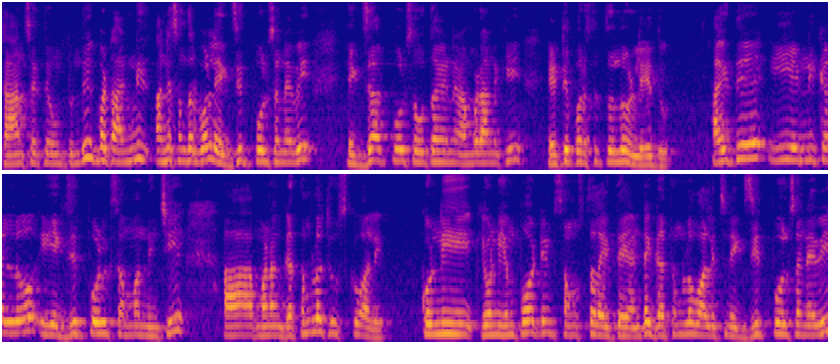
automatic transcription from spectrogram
ఛాన్స్ అయితే ఉంటుంది. బట్ అన్ని అన్ని సందర్భాల్లో ఎగ్జిట్ పోల్స్ అనేవి ఎగ్జాక్ట్ పోల్స్ అవుతాయని నమ్మడానికి ఎట్టి పరిస్థితుల్లో లేదు. అయితే ఈ ఎన్నికల్లో ఈ ఎగ్జిట్ పోల్కి సంబంధించి మనం గతంలో చూసుకోవాలి. కొన్ని కొన్ని ఇంపార్టెంట్ సంస్థలు అయితే అంటే గతంలో వాళ్ళు ఇచ్చిన ఎగ్జిట్ పోల్స్ అనేవి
